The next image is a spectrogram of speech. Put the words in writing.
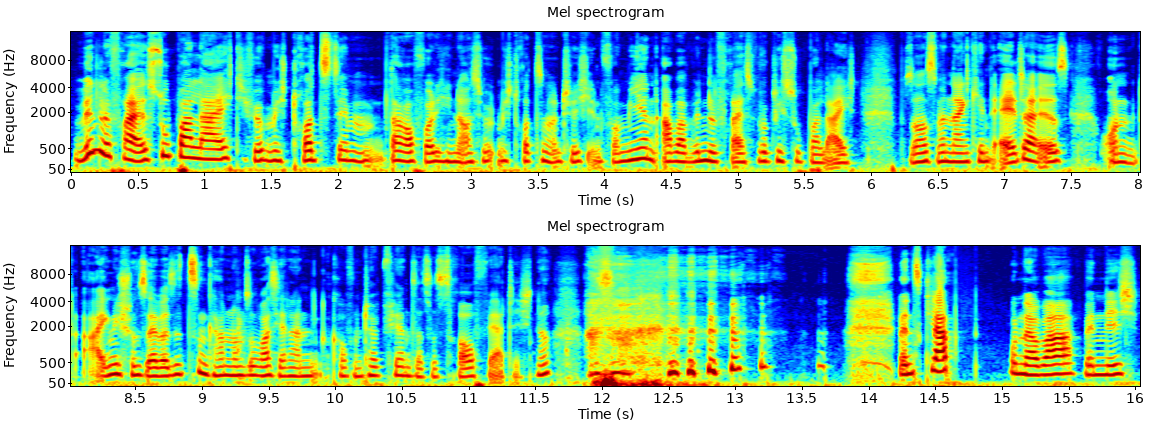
Windelfrei ist super leicht. Ich würde mich trotzdem, darauf wollte ich hinaus, ich würde mich trotzdem natürlich informieren, aber Windelfrei ist wirklich super leicht. Besonders wenn dein Kind älter ist und eigentlich schon selber sitzen kann und sowas, ja, dann kauf ein Töpfchen, setz es drauf, fertig, ne? Also, wenn es klappt, wunderbar. Wenn nicht,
